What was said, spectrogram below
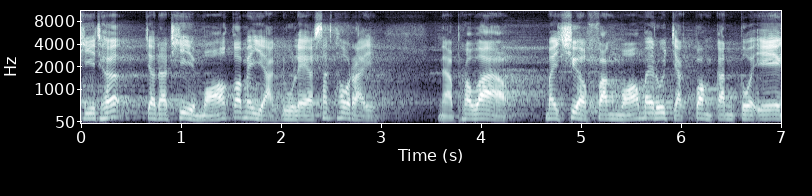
ทีเถอะเจ้าหน้าที่หมอก็ไม่อยากดูแลสักเท่าไหร่นะเพราะว่า ไม่เชื่อฟังหมอไม่รู้จักป้องกันตัวเอง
